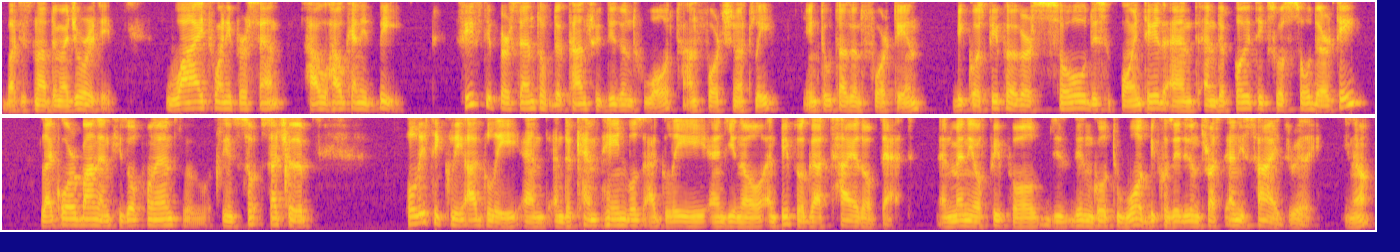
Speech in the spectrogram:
but it's not the majority. Why 20%? How, how can it be? 50% of the country didn't vote, unfortunately, in 2014 because people were so disappointed and, and the politics was so dirty like Orban and his opponent in so, such a politically ugly and and the campaign was ugly and you know and people got tired of that and many of people just didn't go to vote because they didn't trust any side really you know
